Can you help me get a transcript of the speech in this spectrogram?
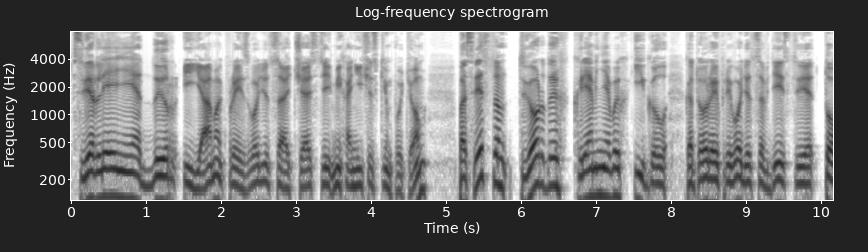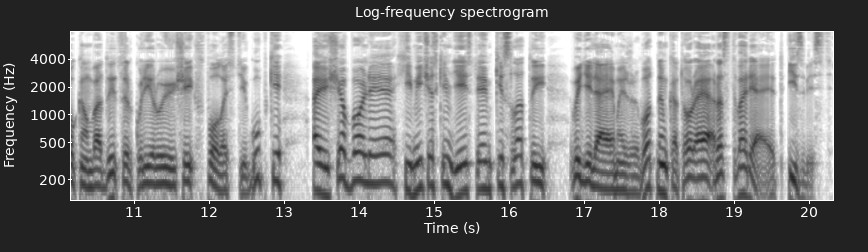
Сверление дыр и ямок производится отчасти механическим путем, посредством твердых кремниевых игл, которые приводятся в действие током воды, циркулирующей в полости губки, а еще более химическим действием кислоты, выделяемой животным, которая растворяет известь.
